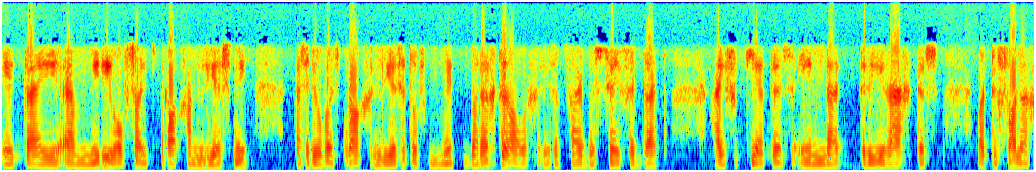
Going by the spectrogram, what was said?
het hy um, nie die hofsuitspraak gaan lees nie. As hy die hofsuitspraak gelees het of met berigte daaroor gelees het, sou hy besef het dat hy verkeerd is en dat drie regters wat toevallig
